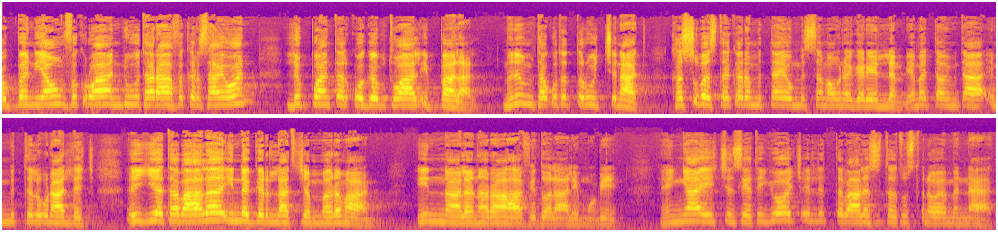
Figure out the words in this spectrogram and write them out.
ሁበን ያውን ፍቅሯ እንዲሁ ተራ ፍቅር ሳይሆን ልቧን ጠልቆ ገብቷል ይባላል። ምንም ተቁጥጥር ውጭ ናት ከሱ በስተቀር የምታየው የምሰማው ነገር የለም። የመጣው ይምጣ የምትል ሁናለች እየተባለ ይነገርላት ጀመረ ማለት ነው። ኢና ለነራሃ ፊ ዶላል ሙቢን። እኛ ይህችን ሴትዮ ጭልጥ ባለ ስተት ውስጥ ነው የምናያት።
